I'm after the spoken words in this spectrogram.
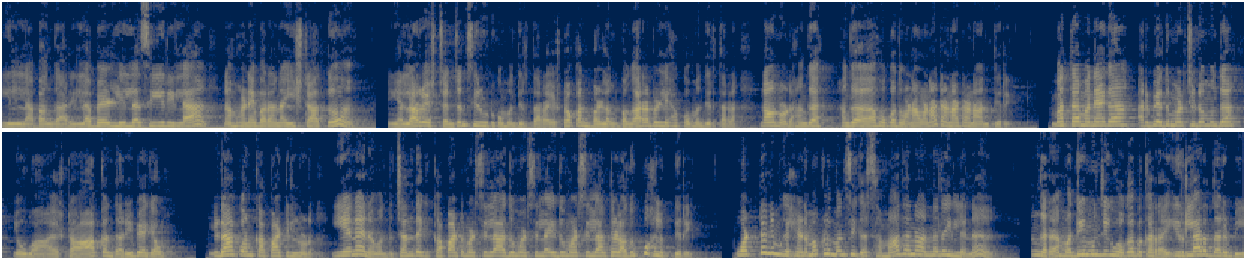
ಇಲ್ಲ, ಬಂಗಾರ ಇಲ್ಲ, ಬೆಳ್ಳಿಲ್ಲ, ಸೀರಿಲ್ಲ ನಮ್ಮ ಹಣೆ ಬರನ ಇಷ್ಟ ಆತು? ಎಲ್ಲಾರು ಎಷ್ಟು ಚಂದ ಚಂದ ಸೀರೆ ಉಟ್ಕೊಂಡ್ ಬಂದಿರ್ತಾರ ಎಷ್ಟೊಂದ್ ಬಳ್ಳಂಗ್ ಬಂಗಾರ ಬೆಳ್ಳಿ ಹಾಕೊಂಡ್ ಬಂದಿರ್ತಾರ. ನಾವು ನೋಡು ಹಂಗ ಹಂಗ ಹೋಗೋದು ಒಣ ಒಣ ಟಣ ಟಣ ಅಂತೀರಿ. ಮತ್ತ ಮನ್ಯಾಗ ಅರ್ಬಿ ಅದು ಮಡ್ಚಿಡೋ ಮುಂದ, ಯವ್ವಾ ಎಷ್ಟ ಹಾಕಂದ ಅರಿಬೇಗ್ಯಾವ ಇಡಾಕ ಒಂದ್ ಕಪಾಟ್ ಇಲ್ಲಿ ನೋಡು, ಏನೇನ ಒಂದು ಚಂದಾಗಿ ಕಪಾಟ್ ಮಾಡ್ಸಿಲ್ಲ, ಅದು ಮಾಡ್ಸಿಲ್ಲ, ಇದು ಮಾಡ್ಸಿಲ್ಲ ಅಂತೇಳಿ ಅದಕ್ಕೂ ಹಲಪ್ತೀರಿ. ಒಟ್ಟ ನಿಮ್ಗೆ ಹೆಣ್ಮಕ್ಳ ಮನ್ಸಿಗೆ ಸಮಾಧಾನ ಅನ್ನೋದೇ ಇಲ್ಲನ? ಹಂಗಾರ ಮದ್ವಿ ಮುಂಜಿಗೆ ಹೋಗಬೇಕಾರ ಇರ್ಲಾರದ ಅರ್ಬಿ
